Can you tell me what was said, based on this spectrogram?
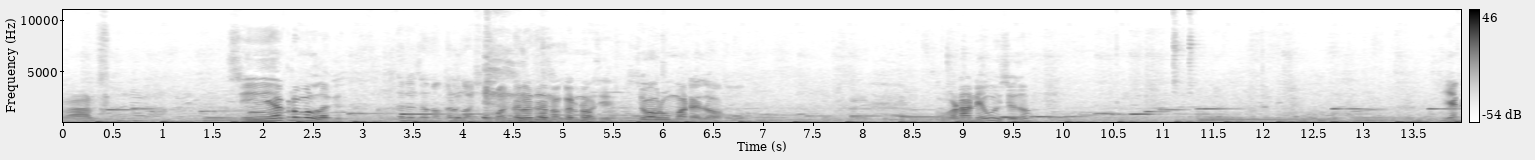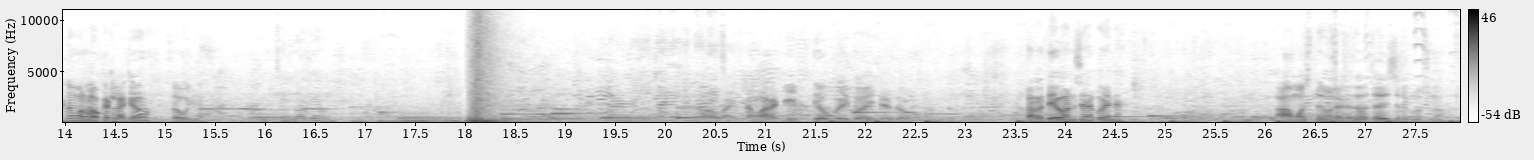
રાજ સિંહ એક નંબર લાગે. પંદર હજાર ઘરનો છે. શોરૂમ માટે જો વડા ને એવું છે જો એક નંબર લોકેટ લાગે હો ભાઈ, તમારે ગિફ્ટ દેવું હોય તોય છે, જો. તારે દેવાનું છે કોઈને? આ મસ્તનું લાગે જો, જય શ્રી કૃષ્ણ.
